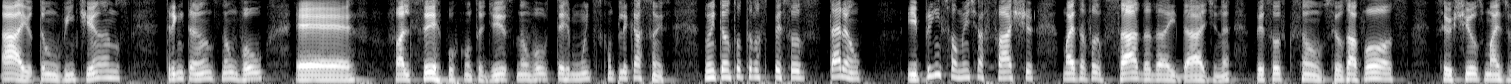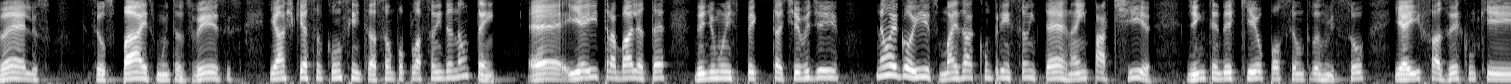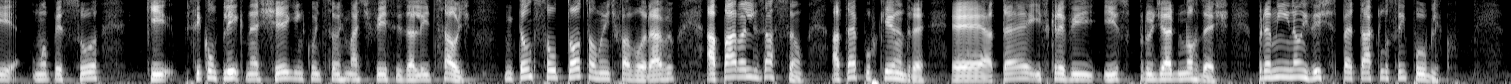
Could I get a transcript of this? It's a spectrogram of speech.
Ah, eu tenho 20 anos, 30 anos, não vou é, falecer por conta disso, não vou ter muitas complicações. No entanto, outras pessoas terão e principalmente a faixa mais avançada da idade, né? Pessoas que são seus avós, seus tios mais velhos, seus pais, muitas vezes, e acho que essa conscientização a população ainda não tem. É, e aí trabalha até dentro de uma expectativa de não egoísmo, mas a compreensão interna, a empatia de entender que eu posso ser um transmissor e aí fazer com que uma pessoa que se complique, né, chegue em condições mais difíceis ali de saúde. Então sou totalmente favorável à paralisação, até porque André, é, até escrevi isso para o Diário do Nordeste. Para mim não existe espetáculo sem público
